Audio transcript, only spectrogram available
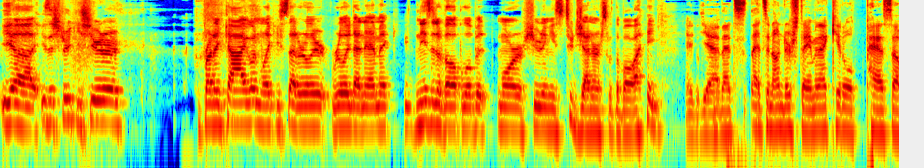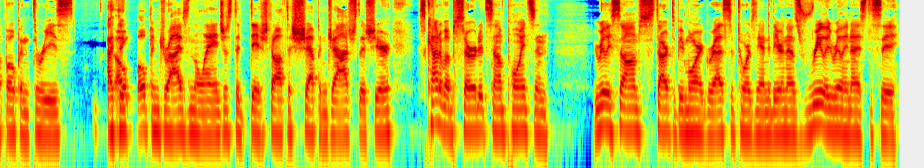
yeah, he's a streaky shooter. Brendan Coglin, like you said earlier, really dynamic. He needs to develop a little bit more shooting. He's too generous with the ball. I think yeah, that's that's an understatement. That kid will pass up open threes, I think o- open drives in the lane just to dish it off to Shep and Josh this year. It's kind of absurd at some points, and you really saw him start to be more aggressive towards the end of the year, and that was really really nice to see.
